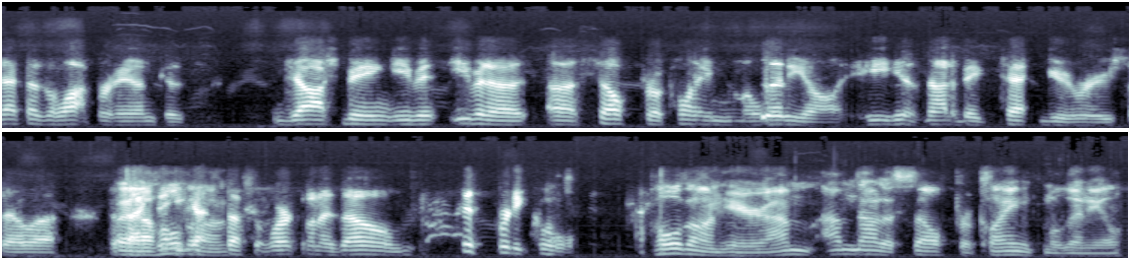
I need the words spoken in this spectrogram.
That says a lot for him because Josh being even even a, a self-proclaimed millennial, he is not a big tech guru. So uh, the well, fact that he got on. stuff to work on his own is pretty cool. Hold on here. I'm I'm not a self-proclaimed millennial.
